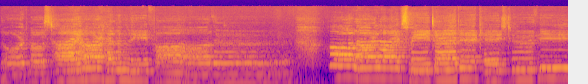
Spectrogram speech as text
Lord Most High, our Heavenly Father, all our lives we dedicate to Thee.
